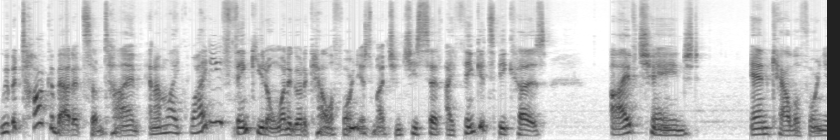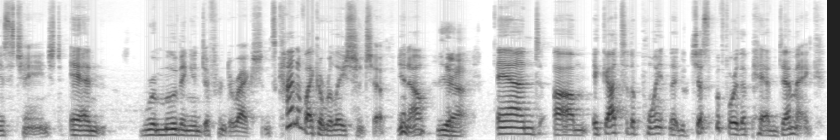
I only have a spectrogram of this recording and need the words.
we would talk about it sometime. And I'm like, why do you think you don't want to go to California as much? And she said, I think it's because I've changed and California's changed and we're moving in different directions, kind of like a relationship, you know? Yeah. And um, it got to the point that just before the pandemic,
